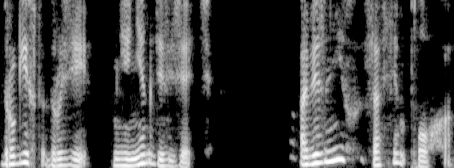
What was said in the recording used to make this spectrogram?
Других-то друзей мне негде взять. А без них совсем плохо.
